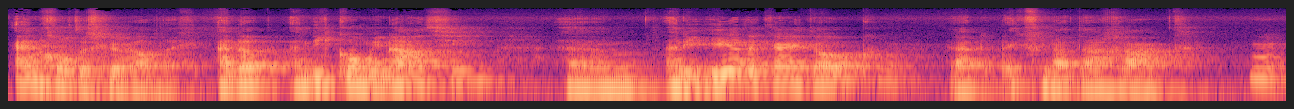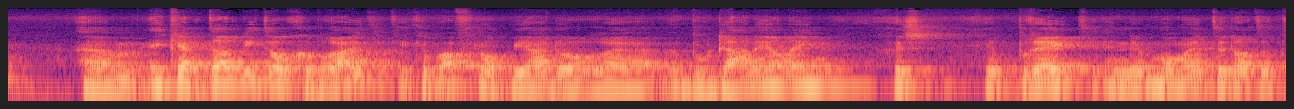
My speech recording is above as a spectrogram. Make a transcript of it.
en God is geweldig. En, dat, en die combinatie ehm, en die eerlijkheid ook, ja, ik vind dat daar raakt. Ehm, ik heb dat lied ook gebruikt. Ik, ik heb afgelopen jaar door eh, het boek Daniel heen gepreekt. In de momenten dat, het,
